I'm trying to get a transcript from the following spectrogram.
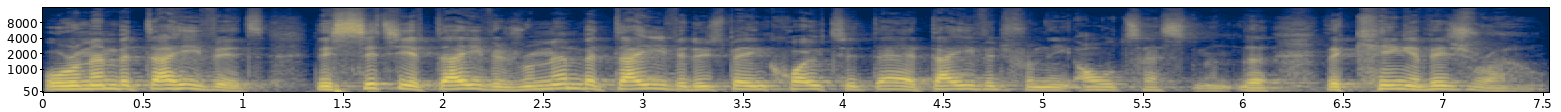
Well, remember David, this city of David. Remember David, who's being quoted there, David from the Old Testament, the, the king of Israel.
